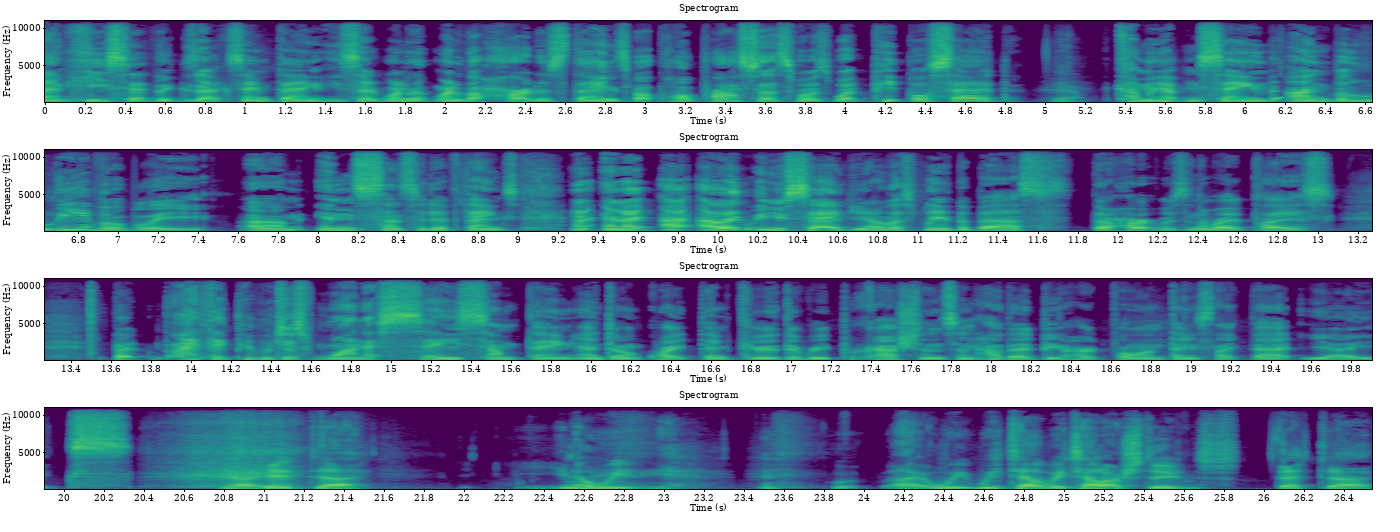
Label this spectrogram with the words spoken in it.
And he said the exact same thing. He said one of, one of the hardest things about the whole process was what people said. Yeah. Coming up and saying unbelievably um, insensitive things. And, and I, I, I like what you said, you know, let's believe the best. Their heart was in the right place. But I think people just want to say something and don't quite think through the repercussions and how that'd be hurtful and things like that. Yikes. Yeah, it. Uh, you know, we, I, we we tell we tell our students that uh,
